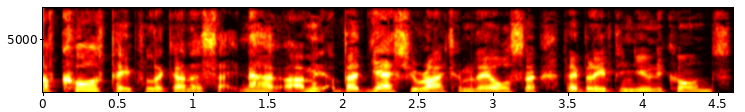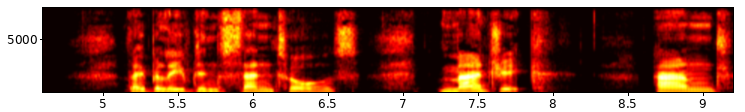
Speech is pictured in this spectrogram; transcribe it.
Of course, people are going to say no. I mean, but yes, you're right. I mean, they also they believed in unicorns, they believed in centaurs, magic, and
